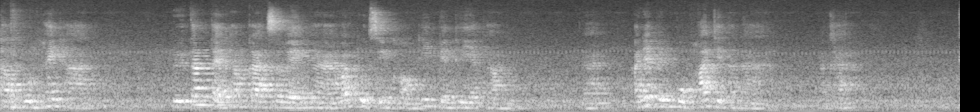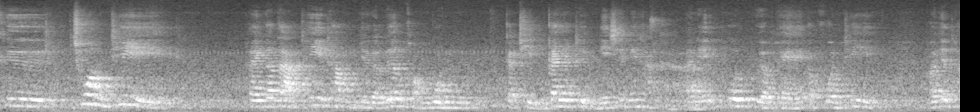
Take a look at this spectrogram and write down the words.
ทำบุญให้ทาน หรือตั้งแต่ทำการแสวงหาวัตถุสิ่งของที่เป็นทายธรรมนะอันนี้เป็นปุพพะเจตนานะคะ คือช่วงที่ใครก็ตามที่ทำเกี่ยวกับเรื่องของบุญกระถินใกล้จะถึงนี้ใช่ไหมคะอันนี้พูดเผื่อแผ่ให้กับคนที่เขาจะท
